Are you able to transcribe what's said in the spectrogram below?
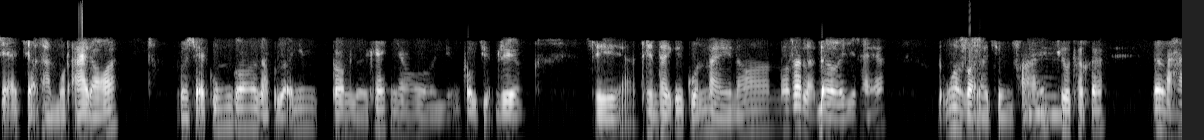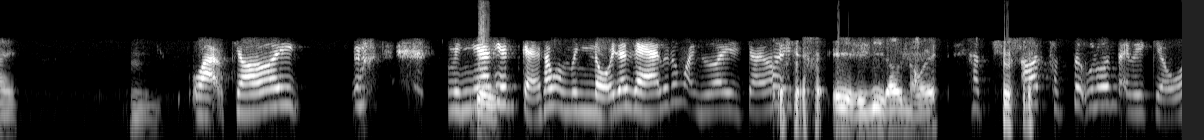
sẽ trở thành một ai đó rồi sẽ cũng có gặp gỡ những con người khác nhau rồi những câu chuyện riêng thì à, thiên thấy cái cuốn này nó nó rất là đời như thế đúng là gọi là trường phái Ừ. siêu thực á rất là hay. Ừ. wow trời ơi. Mình nghe Gì? thiên kể xong rồi mình nổi da gà luôn đó mọi người. Trời ơi. Cái gì cái gì đâu nổi. Thật ờ, thật sự luôn tại vì kiểu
